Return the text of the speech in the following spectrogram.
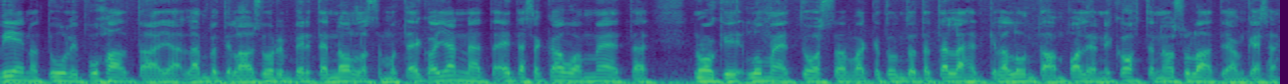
vieno tuuli puhaltaa ja lämpötila on suurin piirtein nollassa. Mutta eikö ole jännä, että ei tässä kauan mene, että nuokin lumeet tuossa, vaikka tuntuu, että tällä hetkellä lunta on paljon, niin kohta ne on sulat ja on kesä.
